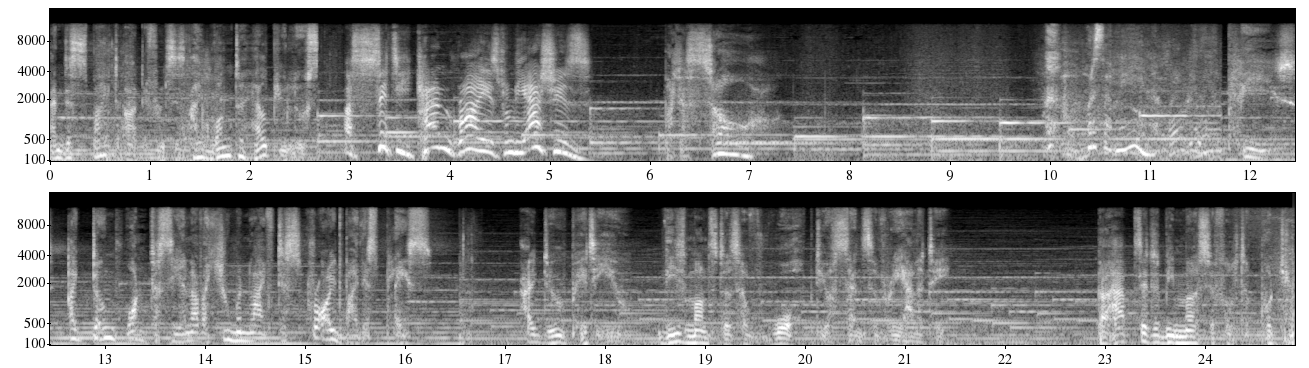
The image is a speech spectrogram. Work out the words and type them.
And despite our differences, I want to help you, Luz. A city can rise from the ashes, but a soul What does that mean? Please, I don't want to see another human life destroyed by this place. I do pity you. These monsters have warped your sense of reality. Perhaps it'd be merciful to put you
